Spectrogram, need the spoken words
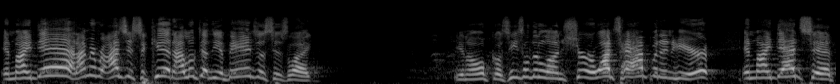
And my dad, I remember I was just a kid, and I looked at the evangelist, is like, you know, because he's a little unsure. What's happening here? And my dad said,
